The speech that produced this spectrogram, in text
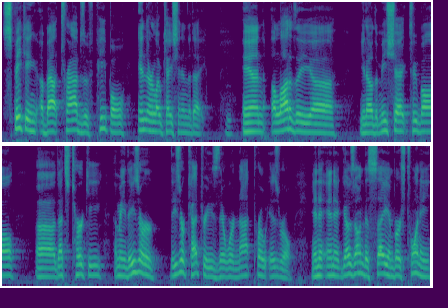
speaking about tribes of people in their location in the day. And a lot of the, uh, you know, the Meshech, Tubal, uh, that's Turkey. I mean, these are these are countries that were not pro-Israel. And it, and it goes on to say in verse 20,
